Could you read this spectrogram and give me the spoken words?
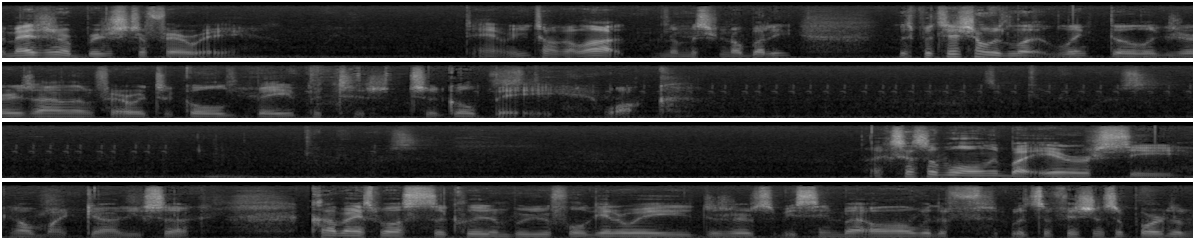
Imagine a bridge to Fairview. Damn, you talk a lot, no, Mr. Nobody. This petition would li- link the luxurious island Fairview to Gold Bay to Gold Bay Walk. Accessible only by air or sea. Oh my god, you suck. Cloudbank's most secluded and beautiful getaway deserves to be seen by all. With, with sufficient support, the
